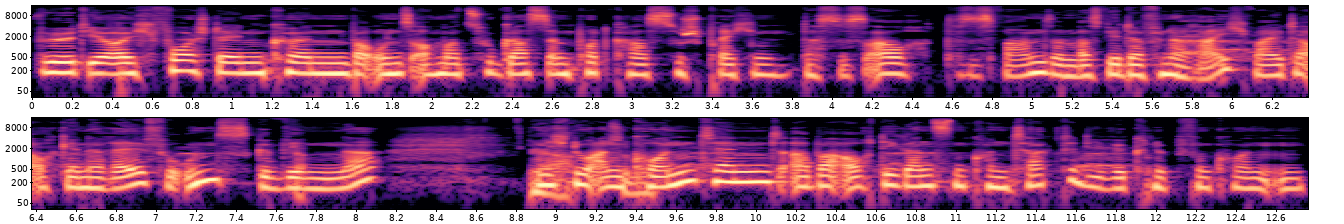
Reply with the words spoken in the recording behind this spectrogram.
würdet ihr euch vorstellen können, bei uns auch mal zu Gast im Podcast zu sprechen? Das ist auch, das ist Wahnsinn, was wir da für eine Reichweite auch generell für uns gewinnen, ne? Nicht ja, nur an absolut. Content, aber auch die ganzen Kontakte, die wir knüpfen konnten.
